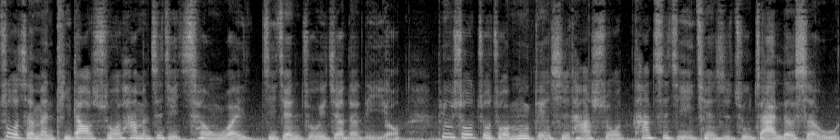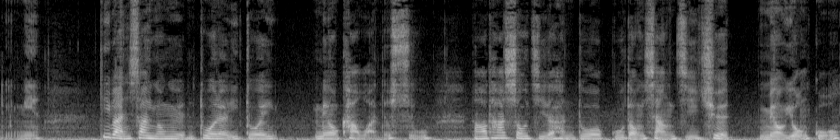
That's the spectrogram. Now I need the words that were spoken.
作者们提到说，他们自己成为极简主义者的理由，譬如说佐佐木典是，他说他自己以前是住在垃圾屋里面，地板上永远堆了一堆没有看完的书，然后他收集了很多古董相机，却没有用过，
